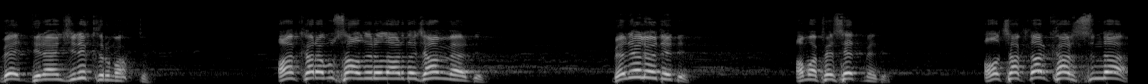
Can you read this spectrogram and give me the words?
ve direncini kırmaktı. Ankara bu saldırılarda can verdi. Bedel ödedi. Ama pes etmedi. Alçaklar karşısında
